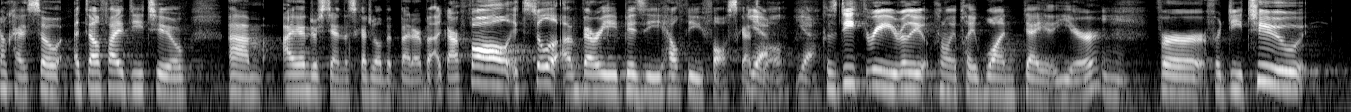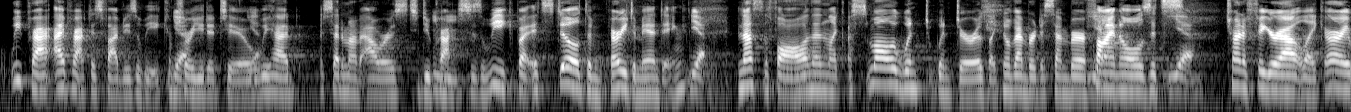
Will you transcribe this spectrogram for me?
Okay, so Adelphi D two. Um, I understand the schedule a bit better, but like our fall, it's still a very busy, healthy fall schedule. yeah. Because D three, you really can only play one day a year. Mm-hmm. For for D two, we pra- I practice five days a week. I'm Yeah. sure you did too. Yeah. Mm-hmm. We had a set amount of hours to do practices a week, but it's still dem- very demanding. Yeah. And that's the fall, and then like a small winter, winter is like November, December finals. It's Yeah. trying to figure out like, all right,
